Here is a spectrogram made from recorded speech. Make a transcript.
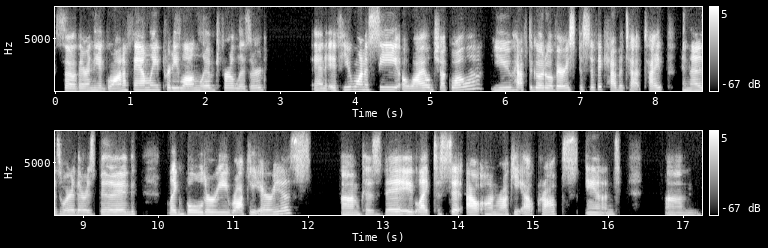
So they're in the iguana family, pretty long lived for a lizard. And if you want to see a wild chuckwalla, you have to go to a very specific habitat type, and that is where there is big, like bouldery, rocky areas, because um, they like to sit out on rocky outcrops, and um,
